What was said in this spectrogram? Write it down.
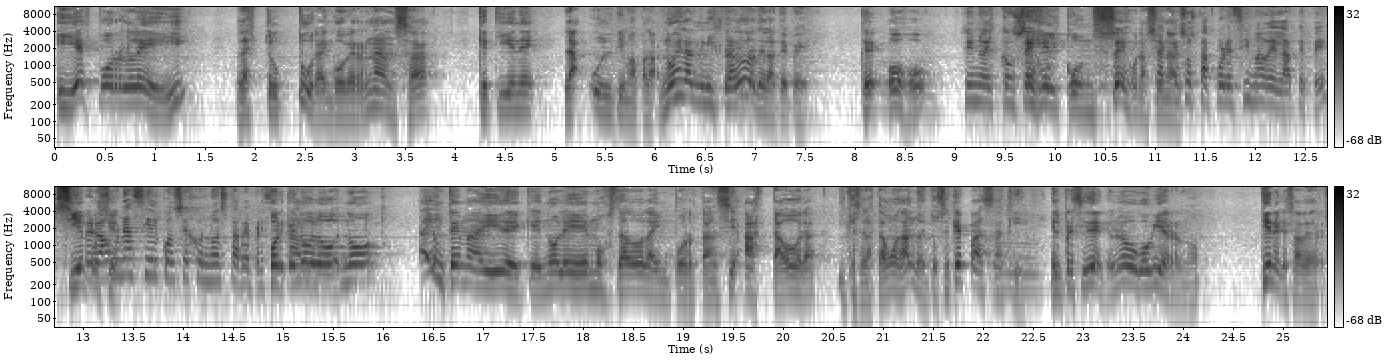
y es por ley la estructura en gobernanza que tiene la última palabra. No es el administrador de la ATP, que, ojo, Sino el Consejo. Es el Consejo Nacional. O sea, que eso está por encima del ATP. 100%. Pero aún así el Consejo no está representado. Porque no lo, no, hay un tema ahí de que no le hemos dado la importancia hasta ahora y que se la estamos dando. Entonces, ¿qué pasa aquí? Mm. El presidente, el nuevo gobierno, tiene que saber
